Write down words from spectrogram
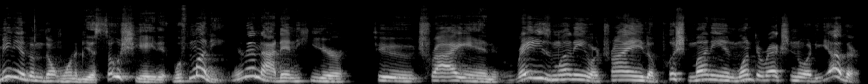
many of them don't want to be associated with money. And they're not in here to try and raise money or trying to push money in one direction or the other.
